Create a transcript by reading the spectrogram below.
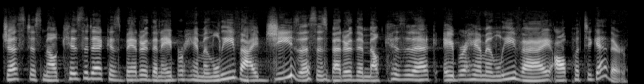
Just as Melchizedek is better than Abraham and Levi, Jesus is better than Melchizedek, Abraham, and Levi all put together.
